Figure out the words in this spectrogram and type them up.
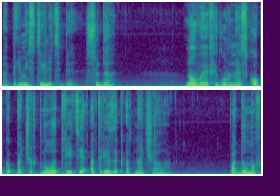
А переместили тебя сюда. Новая фигурная скобка подчеркнула третий отрезок от начала. Подумав,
